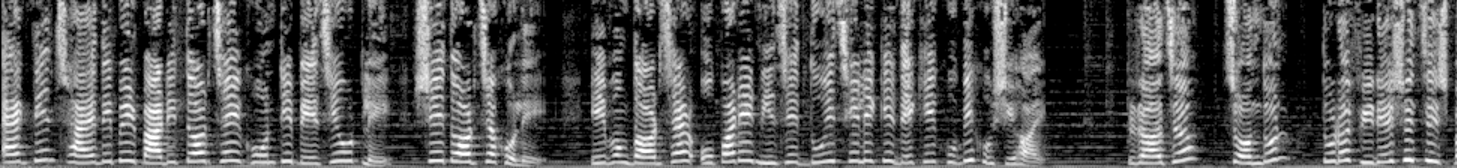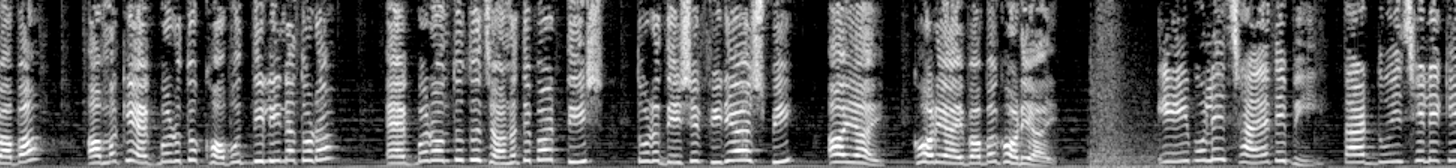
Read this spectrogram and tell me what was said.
একদিন ছায়াদেবীর বাড়ির দরজায় ঘন্টি বেজে উঠলে সে দরজা খোলে এবং দরজার ওপারে নিজের দুই ছেলেকে দেখে খুবই খুশি হয়। রাজা, চন্দন, তোরা ফিরে এসেছিস বাবা। আমাকে একবারও তো খবর দিলি না তোরা। একবার অন্তত জানাতে পারতিস তোরা দেশে ফিরে আসবি। আয় আয়, ঘরে আয় বাবা, ঘরে আয়। এই বলে ছায়াদেবী তার দুই ছেলেকে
